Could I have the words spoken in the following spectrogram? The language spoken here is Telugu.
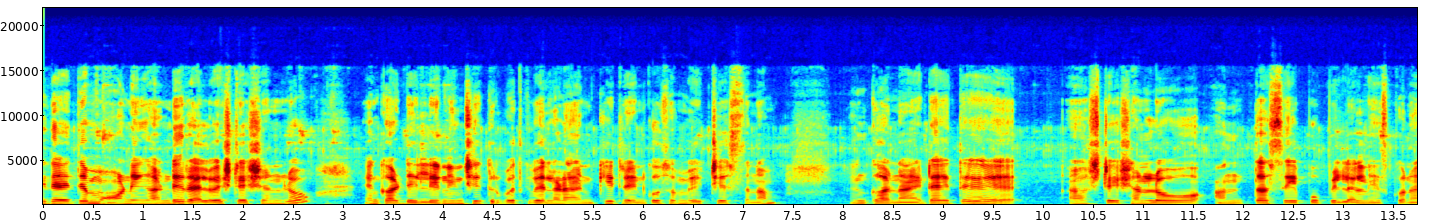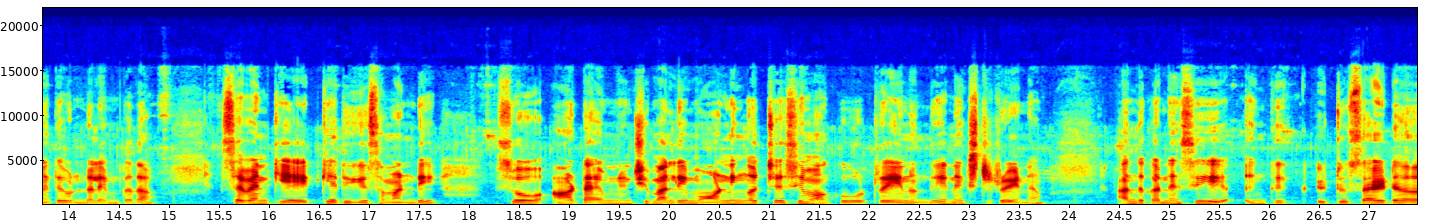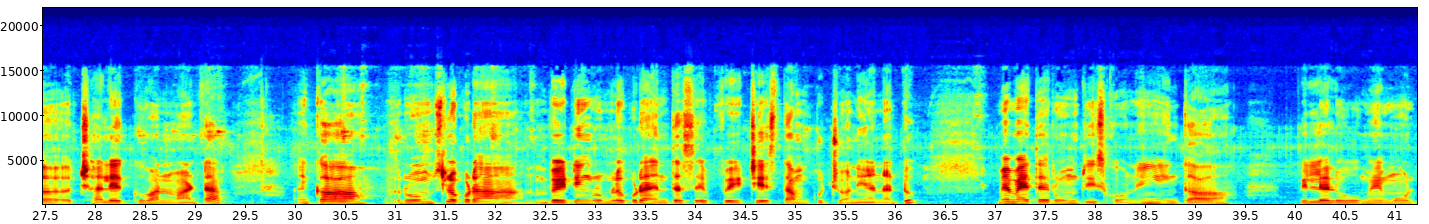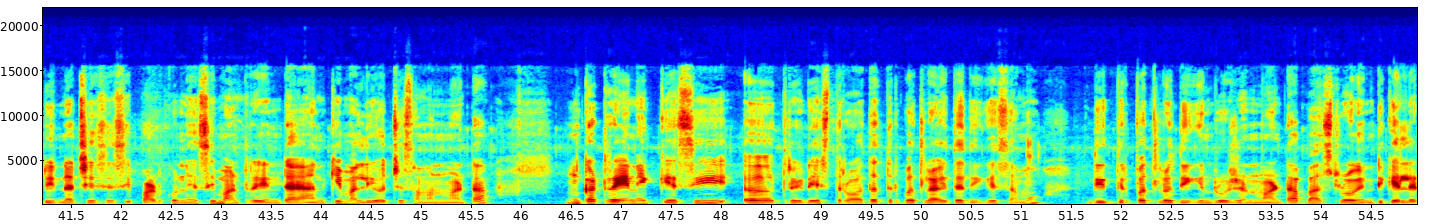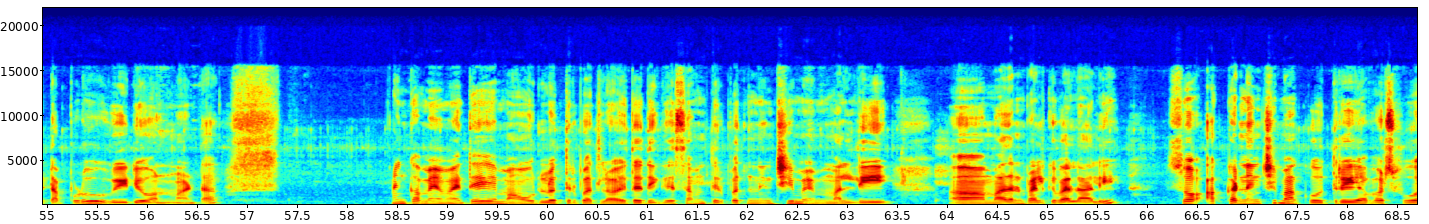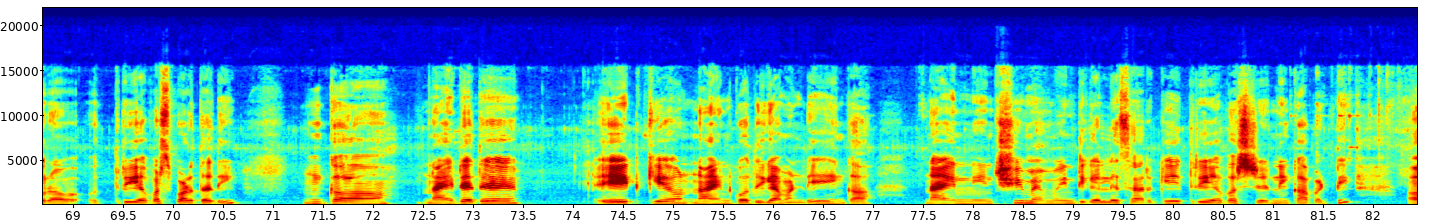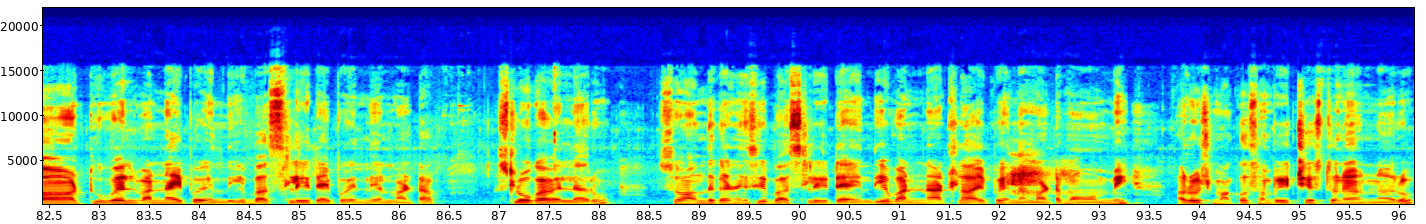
ఇదైతే మార్నింగ్ అండి రైల్వే స్టేషన్లో. ఇంకా ఢిల్లీ నుంచి తిరుపతికి వెళ్ళడానికి ట్రైన్ కోసం వెయిట్ చేస్తున్నాం. ఇంకా నైట్ అయితే ఆ స్టేషన్లో అంతసేపు పిల్లల్ని వేసుకొని అయితే ఉండలేం కదా. సెవెన్కి ఎయిట్కే దిగేసామండి. సో ఆ టైం నుంచి మళ్ళీ మార్నింగ్ వచ్చేసి మాకు ట్రైన్ ఉంది నెక్స్ట్ ట్రైన్. అందుకనేసి ఇంక ఇటు సైడ్ చలి ఎక్కువ అనమాట ఇంకా రూమ్స్లో కూడా వెయిటింగ్ రూమ్లో కూడా ఎంతసేపు వెయిట్ చేస్తాం కూర్చొని అన్నట్టు మేమైతే రూమ్ తీసుకొని ఇంకా పిల్లలు మేము డిన్నర్ చేసేసి పడుకునేసి మా ట్రైన్ టయానికి మళ్ళీ వచ్చేసామన్నమాట. ఇంకా ట్రైన్ ఎక్కేసి త్రీ డేస్ తర్వాత తిరుపతిలో అయితే దిగేసాము. ఇది తిరుపతిలో దిగిన రోజు అనమాట బస్లో ఇంటికి వెళ్ళేటప్పుడు వీడియో అనమాట ఇంకా మేమైతే మా ఊర్లో తిరుపతిలో అయితే దిగేసాం. తిరుపతి నుంచి మేము మళ్ళీ మదనపల్లికి వెళ్ళాలి. సో అక్కడి నుంచి మాకు three hours four hour three hours పడుతుంది. ఇంకా నైట్ అయితే ఎయిట్కి నైన్కో దిగామండి. ఇంకా నైన్ నుంచి మేము ఇంటికి వెళ్ళేసరికి త్రీ అవర్స్ జర్నీ కాబట్టి ట్వెల్వ్ వన్ అయిపోయింది. బస్ లేట్ అయిపోయింది అనమాట స్లోగా వెళ్ళారు. సో అందుకనేసి బస్ లేట్ అయింది. వన్ అట్లా అయిపోయిందనమాట మా మమ్మీ. ఆ రోజు మా కోసం వెయిట్ చేస్తూనే ఉన్నారు.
